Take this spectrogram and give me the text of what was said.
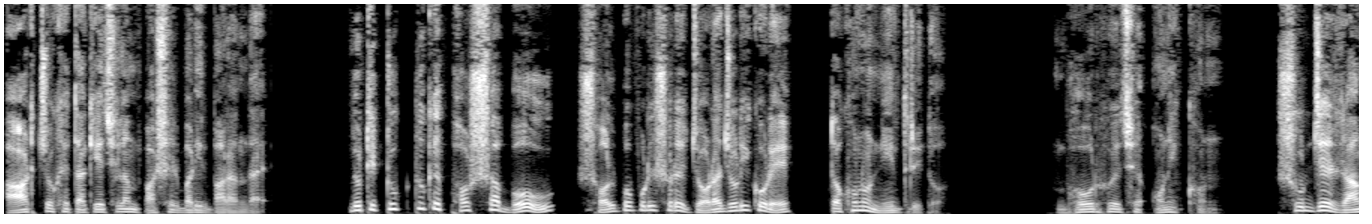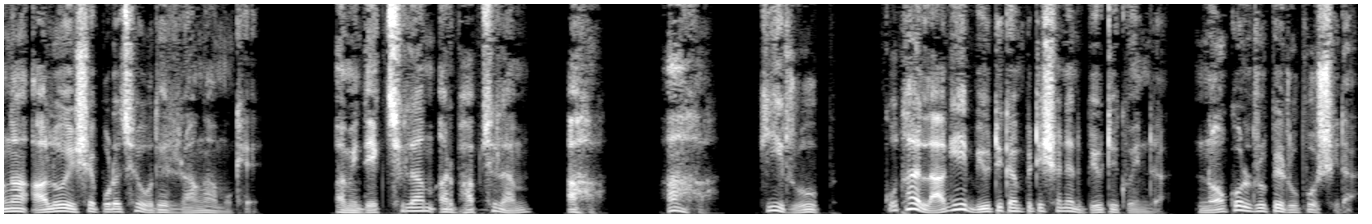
আর চোখে তাকিয়েছিলাম পাশের বাড়ির বারান্দায়। দুটি টুকটুকে ফর্সা বউ স্বল্প পরিসরে জড়াজড়ি করে তখনও নিদ্রিত। ভোর হয়েছে অনেকক্ষণ। সূর্যের রাঙা আলো এসে পড়েছে ওদের রাঙা মুখে। আমি দেখছিলাম আর ভাবছিলাম, আহা আহা, কি রূপ। কোথায় লাগে বিউটি কম্পিটিশনের বিউটি কুইনরা? নকল রূপে রূপসীরা।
